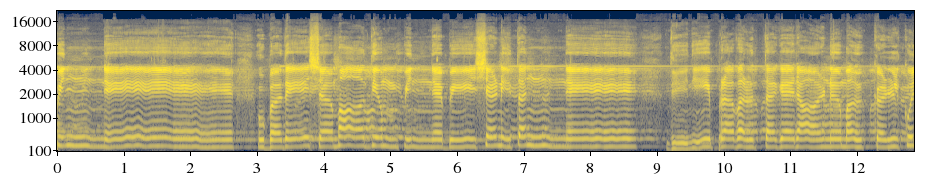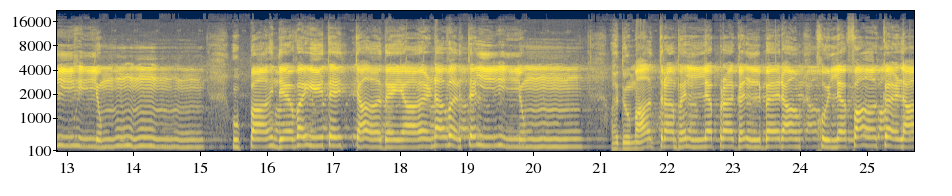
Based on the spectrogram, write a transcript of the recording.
പിന്നെ ഉപദേശമാദ്യം പിന്നെ ഭീഷണി തന്നെ. ദിനി പ്രവർത്തകരാണ് മക്കൾ ഉപ്പാന്റെ വൈ തെറ്റാതെയാണവർ തെല്ലും. അതുമാത്രമല്ല പ്രഗത്ഭരാം ഹുലഫാക്കളാ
